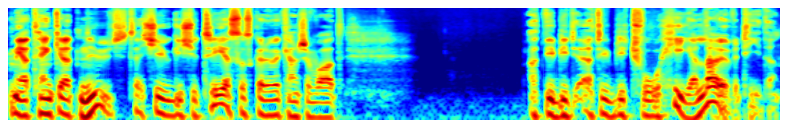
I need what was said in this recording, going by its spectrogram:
Men jag tänker att nu, så här 2023, så ska det väl kanske vara att, att, vi, blir, att vi blir två hela över tiden.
